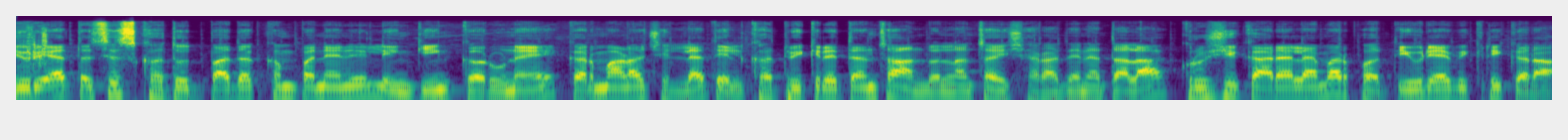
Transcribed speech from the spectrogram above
युरिया तसेच खत उत्पादक कंपन्यांनी लिंकिंग करू नये. करमाळा जिल्ह्यातील खत विक्रेत्यांचा आंदोलनाचा इशारा देण्यात आला. कृषी कार्यालयामार्फत युरिया विक्री करा.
